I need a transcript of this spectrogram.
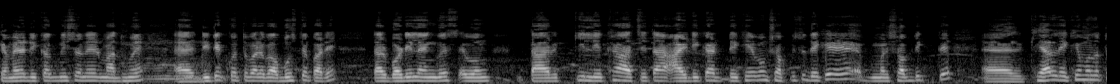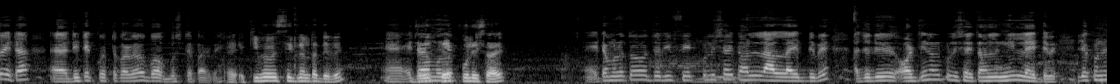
ক্যামেরা রিকগনিশনের মাধ্যমে ডিটেক্ট করতে পারে বা বুঝতে পারে তার বডি ল্যাঙ্গুয়েজ এবং তার কি লেখা আছে তার আইডি কার্ড দেখে এবং সবকিছু দেখে মানে সব দিক থেকে খেয়াল রেখে মূলত এটা ডিটেক্ট করতে পারবে বা বুঝতে পারবে। কীভাবে সিগন্যালটা দেবে? এটা পুলিশ হয় এটা মূলত যদি ফেক পুলিশ হয়, তাহলে লাল লাইট দেবে। আর যদি অরিজিনাল পুলিশ হয়, তাহলে নীল লাইট দেবে। যখন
